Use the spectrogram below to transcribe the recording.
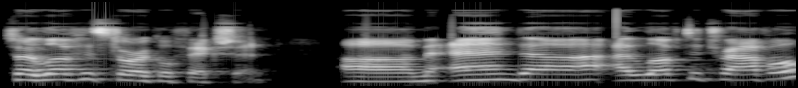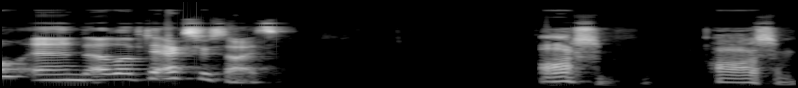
So I love historical fiction. Um, and uh, I love to travel and I love to exercise. Awesome. Awesome.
